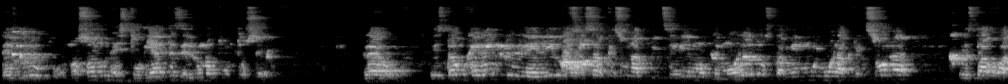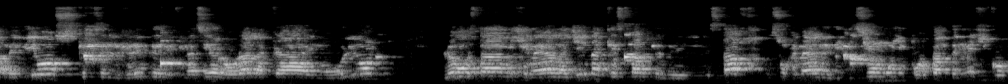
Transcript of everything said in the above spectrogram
del grupo, no son estudiantes del 1.0. Luego, está un gerente de Lido César, que es una pizzería en Montemorelos, también muy buena persona. Está Juan de Dios, que es el gerente de financiera rural acá en Nuevo León. Luego está mi general Allena, que es parte del staff, es un general de división muy importante en México,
